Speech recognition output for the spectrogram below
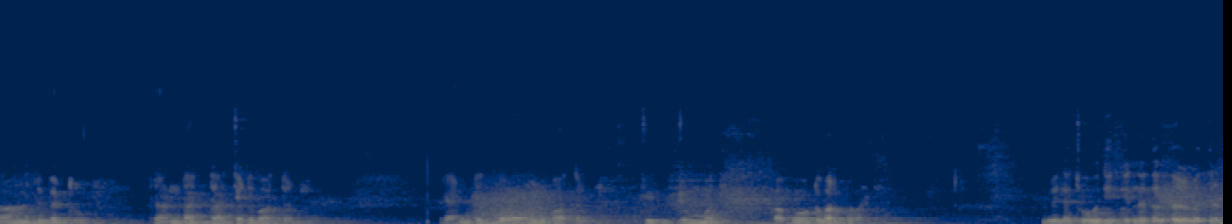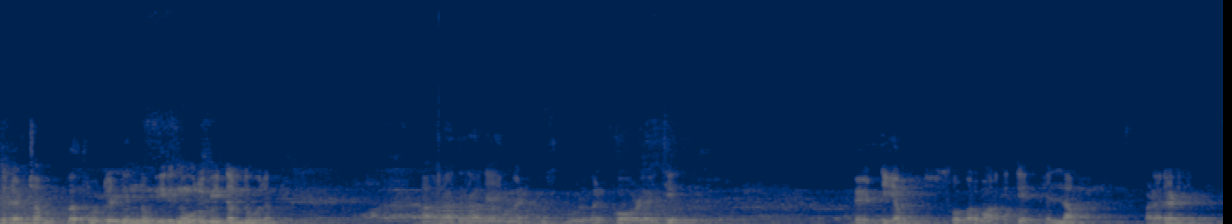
നാല് ബെഡ്റൂം രണ്ട് അറ്റാച്ച്ഡ് ബാത്റൂം രണ്ട് കോമൺ ബാത്റൂം ചുറ്റും മതി. കബോർഡ് വർക്കുകൾ വില ചോദിക്കുന്നത് എഴുപത്തിരണ്ട് ലക്ഷം ബസ് റൂട്ടിൽ നിന്നും ഇരുന്നൂറ് മീറ്റർ ദൂരം. സ്കൂളുകൾ college A T M supermarket എല്ലാം വളരെ അടുത്ത്.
